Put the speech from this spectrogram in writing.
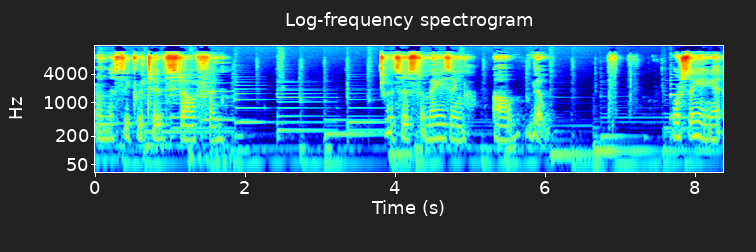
And the secretive stuff, and it's just amazing um, that we're seeing it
